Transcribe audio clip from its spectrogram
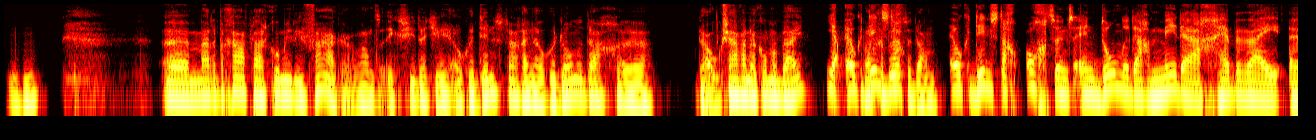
Mhm. Eh, maar de begraafplaats komen jullie vaker. Want ik zie dat jullie elke dinsdag en elke donderdag eh, daar ook zijn van daar komen bij. Ja, elke Wat dinsdag gebeurt er dan? Elke dinsdagochtend en donderdagmiddag hebben wij eh,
